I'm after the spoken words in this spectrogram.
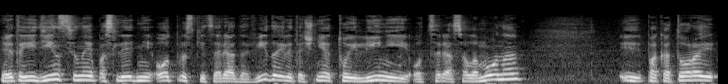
Это единственные последние отпрыски царя Давида, или точнее той линии от царя Соломона, и по которой,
